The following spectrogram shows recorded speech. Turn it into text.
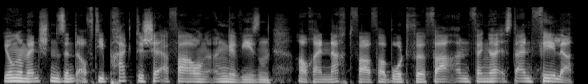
Junge Menschen sind auf die praktische Erfahrung angewiesen. Auch ein Nachtfahrverbot für Fahranfänger ist ein Fehler.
